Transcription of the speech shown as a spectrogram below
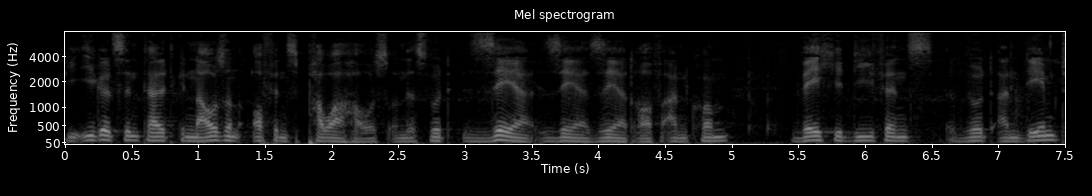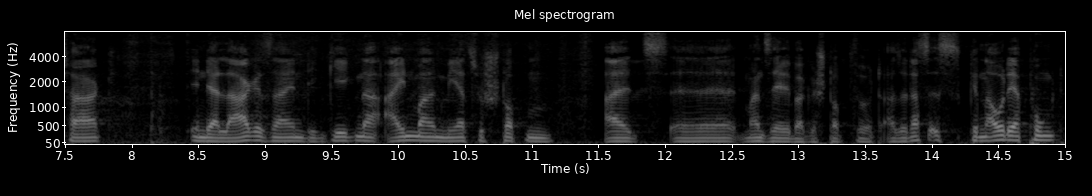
die Eagles sind halt genauso ein Offense-Powerhouse und es wird sehr, sehr, sehr drauf ankommen, welche Defense wird an dem Tag in der Lage sein, den Gegner einmal mehr zu stoppen, als äh, man selber gestoppt wird. Also das ist genau der Punkt,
